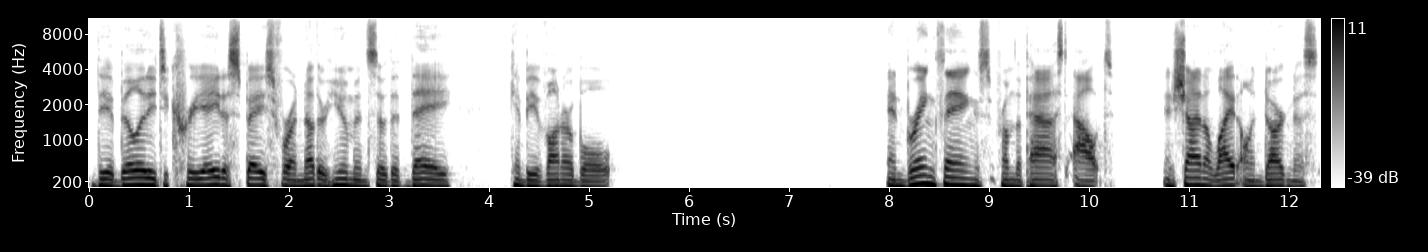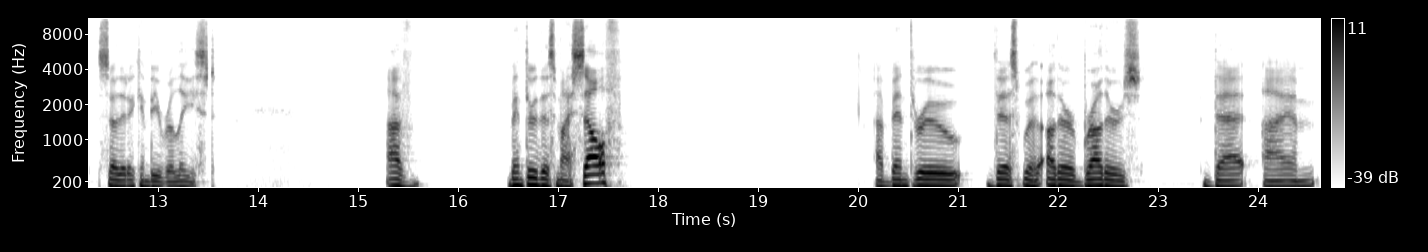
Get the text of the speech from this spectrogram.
the ability to create a space for another human so that they can be vulnerable and bring things from the past out and shine a light on darkness so that it can be released. I've been through this myself. I've been through this with other brothers that I am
